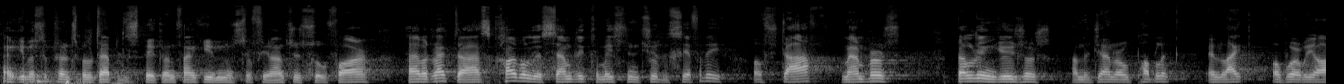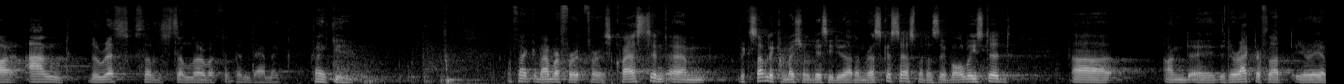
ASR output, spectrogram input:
Thank you, Mr Principal Deputy Speaker, and thank you, Mr for your answers so far. I would like to ask, how will the Assembly Commission ensure the safety of staff, members, building users and the general public in light of where we are and the risks that are still there with the pandemic? Thank you. I thank the member for, for his question. Um, the Assembly Commission will basically do that in risk assessment, as they've always did. Uh, and uh, the director for that area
